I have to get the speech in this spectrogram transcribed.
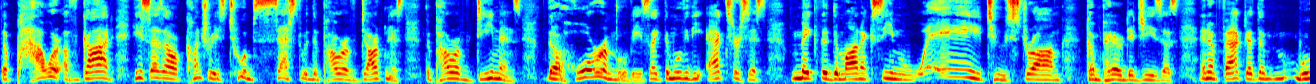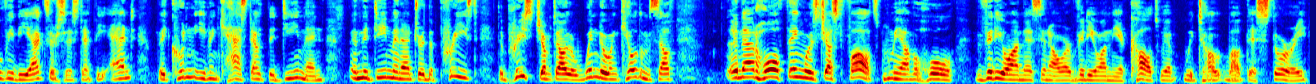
the power of God. He says our country is too obsessed with the power of darkness, the power of demons. The horror movies, like the movie The Exorcist, make the demonic seem way too strong compared to Jesus. And in fact, at the movie The Exorcist, at the end, they couldn't even cast out the demon. And the demon entered the priest. The priest jumped out a window and killed himself. And that whole thing was just false. We have a whole video on this in our video on the occult. We have, we talk about this story.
